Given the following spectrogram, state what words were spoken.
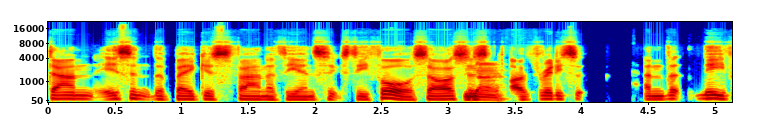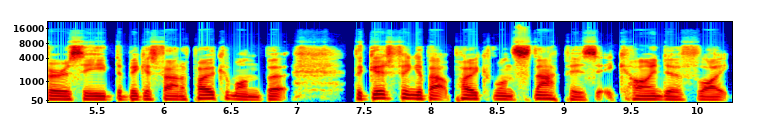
Dan isn't the biggest fan of the N64, so I was just no. I was really and that neither is he the biggest fan of Pokemon. But the good thing about Pokemon Snap is it kind of like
